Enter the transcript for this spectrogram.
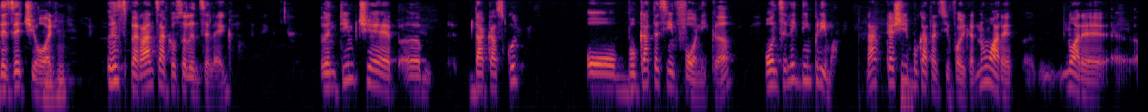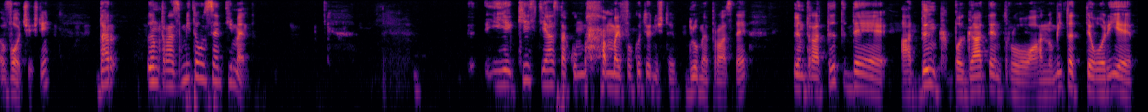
De 10 ori, uh-huh. în speranța că o să-l înțeleg, în timp ce uh, dacă ascult o bucată sinfonică, o înțeleg din prima. Da? Ca și bucata sinfonică. Nu are, nu are uh, voce, știi? dar îmi transmite un sentiment. E chestia asta, cum am mai făcut eu niște glume proaste, într-atât de adânc băgate într-o anumită teorie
